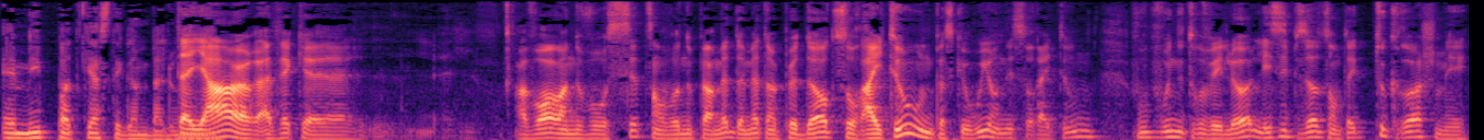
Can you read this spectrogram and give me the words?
aimer podcast et Gumballoon. D'ailleurs, avec euh, avoir un nouveau site, ça va nous permettre de mettre un peu d'ordre sur iTunes, parce que oui, on est sur iTunes. Vous pouvez nous trouver là. Les épisodes sont peut-être tout croches, mais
